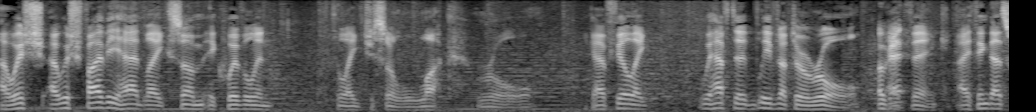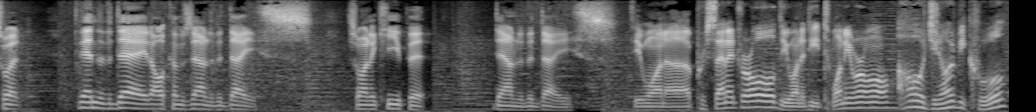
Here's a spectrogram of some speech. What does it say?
I wish I wish 5e had like some equivalent to like just a luck roll. Like I feel like we have to leave it up to a roll. Okay. I think. I think that's what at the end of the day it all comes down to the dice. So I want to keep it down to the dice. Do you want a percentage roll? Do you want a d20 roll? Oh, do you know what'd be cool?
